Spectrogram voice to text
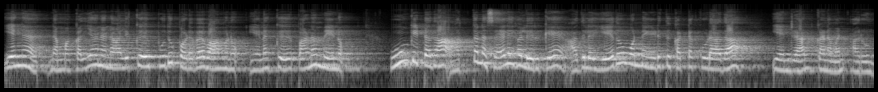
ஏங்க நம்ம கல்யாண நாளுக்கு புது புடவை வாங்கணும். எனக்கு பணம் வேணும். உன்கிட்ட தான் அத்தனை சேலைகள் இருக்கே அதில் ஏதோ ஒன்றை எடுத்து கட்டக்கூடாதா? என்றான் கணவன் அருண்.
